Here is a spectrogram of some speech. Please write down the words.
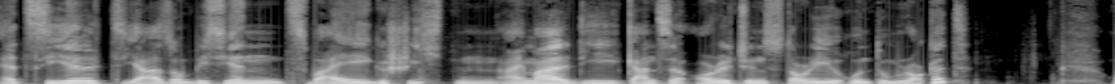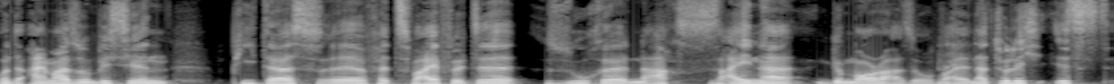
erzählt ja so ein bisschen zwei Geschichten. Einmal die ganze Origin Story rund um Rocket und einmal so ein bisschen Peters äh, verzweifelte Suche nach seiner Gamora, so, weil natürlich ist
